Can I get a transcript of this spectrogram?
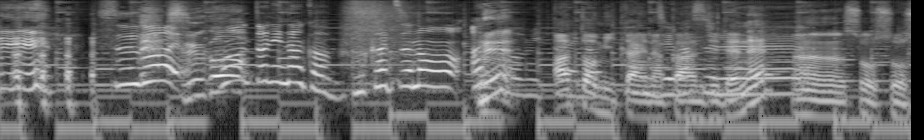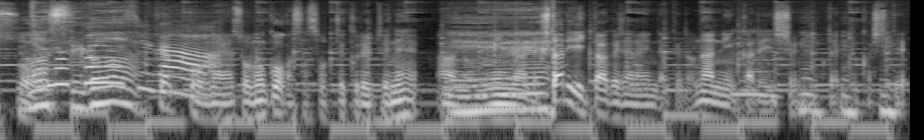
すごい。すごい。本当になんか部活の後みたいな後みたいな感じでね。うん。そうそうそう。すごい。仲良し構だねそう向こうが誘ってくれてね。あのへー。みんなで。2人で行ったわけじゃないんだけど何人かで一緒に行ったりとかして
